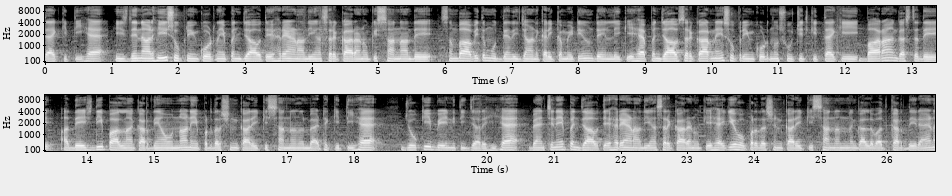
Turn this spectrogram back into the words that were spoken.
ਤੈਅ ਕੀਤੀ ਹੈ। ਇਸ ਦੇ ਨਾਲ ਹੀ ਸੁਪਰੀਮ ਕੋਰਟ ਨੇ ਪੰਜਾਬ ਤੇ ਹਰਿਆਣਾ ਦੀਆਂ ਸਰਕਾਰਾਂ ਨੂੰ ਕਿਸਾਨਾਂ ਦੇ ਸੰਭਾਵਿਤ ਮੁੱਦਿਆਂ ਦੀ ਜਾਣਕਾਰੀ ਕਮੇਟੀ ਨੂੰ ਦੇਣ ਲਈ ਕਿਹਾ ਹੈ। ਪੰਜਾਬ ਸਰਕਾਰ ਨੇ ਸੁਪਰੀਮ ਕੋਰਟ ਨੂੰ ਸੂਚਿਤ ਕੀਤਾ ਹੈ ਕਿ 12 ਅਗਸਤ ਦੇ ਆਦੇਸ਼ ਦੀ ਪਾਲਣਾ ਕਰਦਿਆਂ ਉਹਨਾਂ ਨੇ ਪ੍ਰਦਰਸ਼ਨਕਾਰੀ ਕਿਸਾਨਾਂ ਕਿਸਾਨਾਂ ਨਾਲ ਬੈਠਕ ਕੀਤੀ ਹੈ, ਜੋ ਕਿ ਬੇਨਤੀਜਾ ਰਹੀ ਹੈ। ਬੈਂਚ ਨੇ ਪੰਜਾਬ ਤੇ ਹਰਿਆਣਾ ਦੀਆਂ ਸਰਕਾਰਾਂ ਨੂੰ ਕਿਹਾ ਹੈ ਕਿ ਉਹ ਪ੍ਰਦਰਸ਼ਨਕਾਰੀ ਕਿਸਾਨਾਂ ਨਾਲ ਗੱਲਬਾਤ ਕਰਦੇ ਰਹਿਣ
